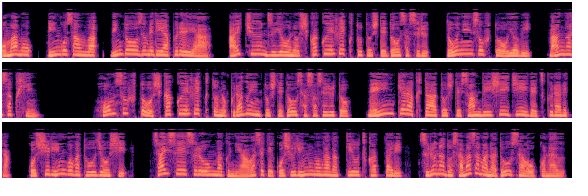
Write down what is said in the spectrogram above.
おまも、リンゴさんは Windows メディアプレイヤー、iTunes 用の視覚エフェクトとして動作する導入ソフト及び漫画作品。本ソフトを視覚エフェクトのプラグインとして動作させると、メインキャラクターとして 3DCG で作られたゴシリンゴが登場し、再生する音楽に合わせてゴシリンゴが楽器を使ったりするなど様々な動作を行う。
